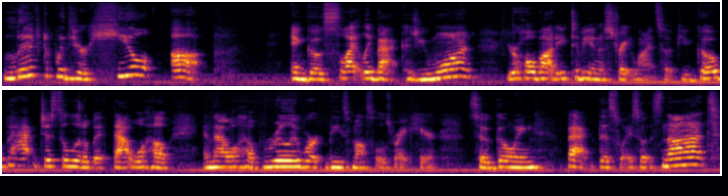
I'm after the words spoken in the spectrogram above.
lift with your heel up and go slightly back because you want your whole body to be in a straight line. So if you go back just a little bit, that will help and that will help really work these muscles right here. So going back this way. So it's not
